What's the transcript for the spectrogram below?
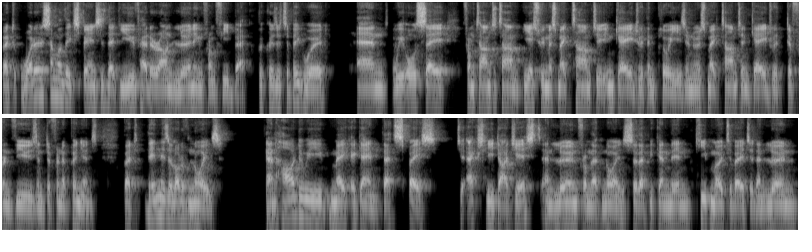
But what are some of the experiences that you've had around learning from feedback? Because it's a big word. And we all say from time to time, yes, we must make time to engage with employees and we must make time to engage with different views and different opinions. But then there's a lot of noise. And how do we make, again, that space to actually digest and learn from that noise so that we can then keep motivated and learn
